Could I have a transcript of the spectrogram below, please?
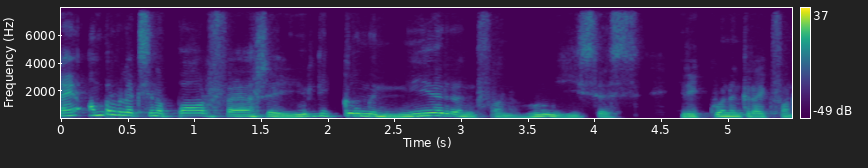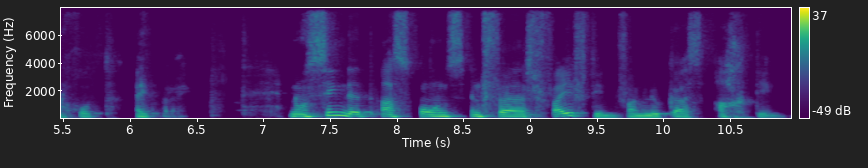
en amper wil ek sien 'n paar verse hierdie kulminering van hoe Jesus hierdie koninkryk van God uitbrei. En ons sien dit as ons in vers 15 van Lukas 18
